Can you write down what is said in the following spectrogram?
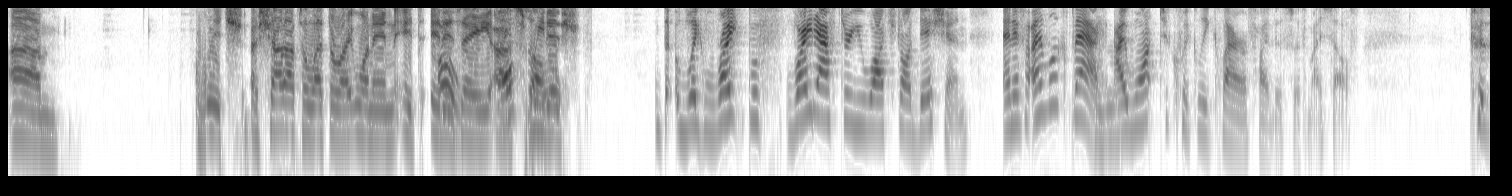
Um, which a shout out to Let the Right One In. It it is Oh, a uh, also- Swedish. Th- like right bef- right after you watched audition and if i look back Mm-hmm. i want to quickly clarify this with myself because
